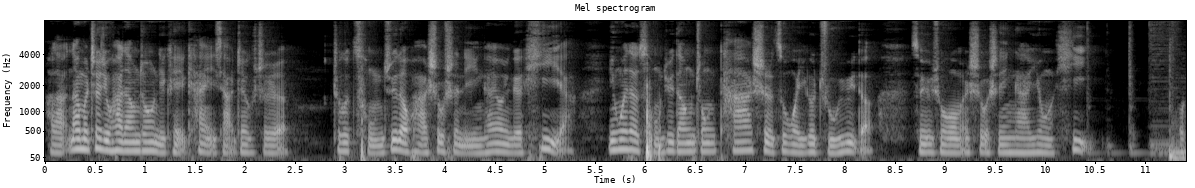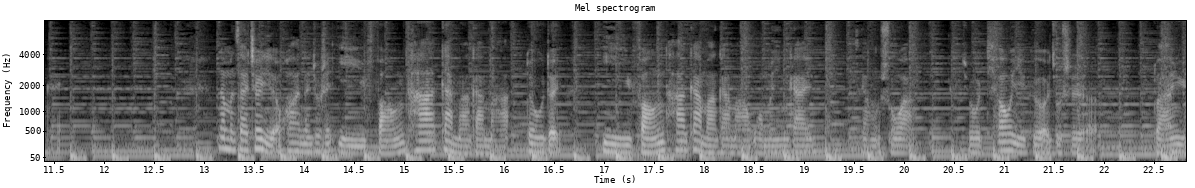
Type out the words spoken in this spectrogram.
好了，那么这句话当中，你可以看一下，这个是这个从句的话，是不是你应该用一个 he 呀、因为在从句当中，它是作为一个主语的，所以说我们是不是应该用 he？OK、那么在这里的话呢，就是以防他干嘛干嘛，对不对？以防他干嘛干嘛，我们应该怎样说啊？就挑一个就是短语，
